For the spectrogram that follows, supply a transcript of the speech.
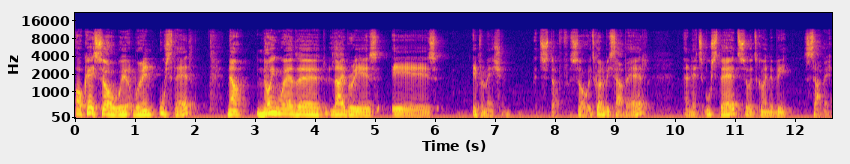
Okay, so we're, we're in usted. Now, knowing where the library is is information. It's stuff. So it's got to be saber, and it's usted, so it's going to be sabe.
